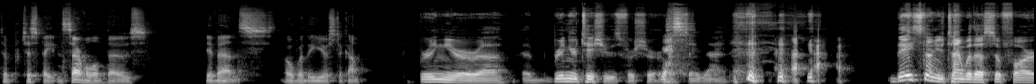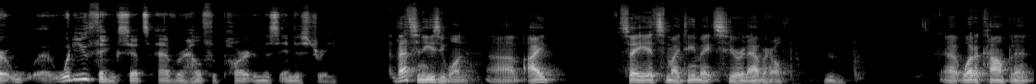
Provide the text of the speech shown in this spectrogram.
to participate in several of those events over the years to come. Bring your uh, bring your tissues for sure. Yes. I'll say that. Based on your time with us so far, what do you think sets AverHealth apart in this industry? That's an easy one. Um, I say it's my teammates here at AverHealth. Hmm. Uh, what a competent,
